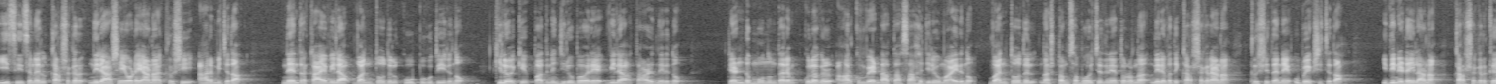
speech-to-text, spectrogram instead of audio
ഈ സീസണിൽ കർഷകർ നിരാശയോടെയാണ് കൃഷി ആരംഭിച്ചത്. നേന്ത്രക്കായ വില വൻതോതിൽ കൂപ്പുകുത്തിയിരുന്നു. കിലോയ്ക്ക് പതിനഞ്ച് രൂപ വരെ വില താഴ്ന്നിരുന്നു. രണ്ടും മൂന്നും തരം കുലകൾ ആർക്കും വേണ്ടാത്ത സാഹചര്യവുമായിരുന്നു. വൻതോതിൽ നഷ്ടം സംഭവിച്ചതിനെ തുടർന്ന് നിരവധി കർഷകരാണ് കൃഷി തന്നെ ഉപേക്ഷിച്ചത്. ഇതിനിടയിലാണ് കർഷകർക്ക്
